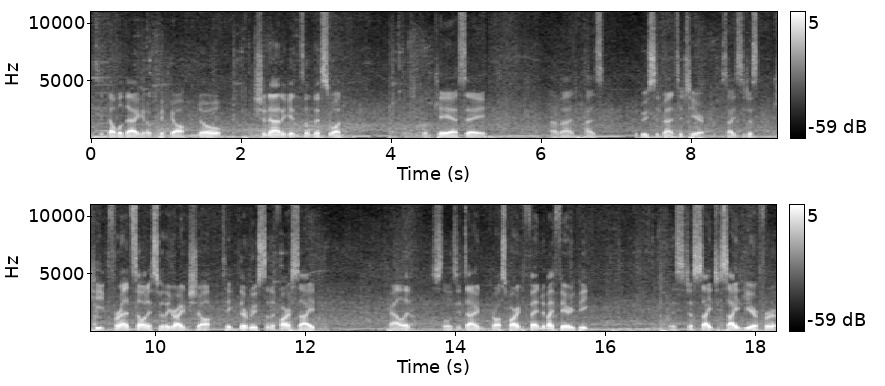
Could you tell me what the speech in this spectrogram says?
It's a double diagonal kickoff. No shenanigans on this one from KSA. Ahmad has the boost advantage here. Decides to just keep France honest with a ground shot. Take their boost on the far side. Khaled slows it down. Crossbar defended by Fairy Peak. It's just side to side here for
